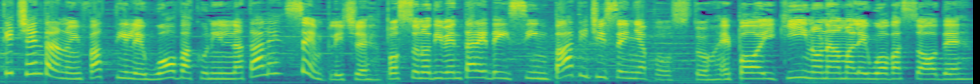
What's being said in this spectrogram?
Che c'entrano infatti le uova con il Natale? Semplice, possono diventare dei simpatici segnaposto. E poi chi non ama le uova sode?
